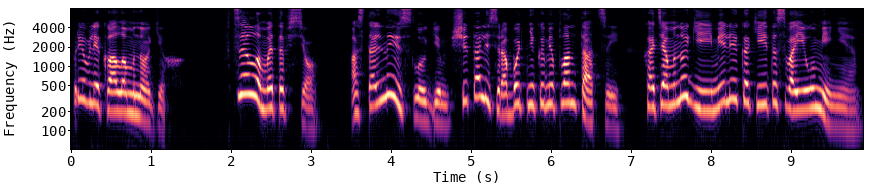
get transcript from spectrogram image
привлекала многих. В целом это все. Остальные слуги считались работниками плантаций, хотя многие имели какие-то свои умения.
